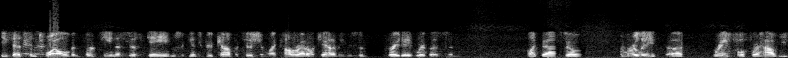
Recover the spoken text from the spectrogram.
he's had some 12 and 13 assist games against good competition like Colorado Academy who's in Great 8 with us and like that. So I'm really uh, grateful for how he's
